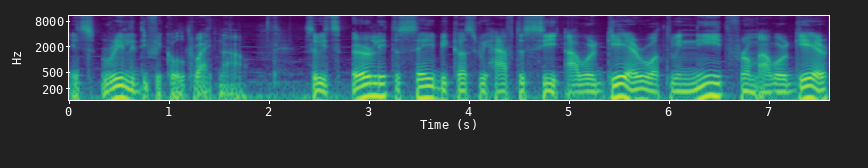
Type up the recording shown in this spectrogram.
it's really difficult right now. So it's early to say because we have to see our gear, what we need from our gear,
